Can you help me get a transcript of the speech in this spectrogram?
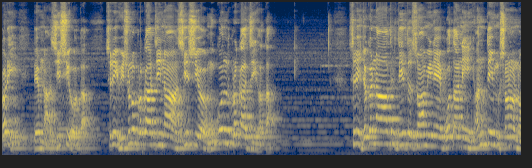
કડી તેમના શિષ્યો હતા. શ્રી વિષ્ણુ પ્રકાશજીના શિષ્ય મુકુંદ પ્રકાશજી હતા. શ્રી જગન્નાથ તીર્થ સ્વામીને પોતાની અંતિમ ક્ષણનો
